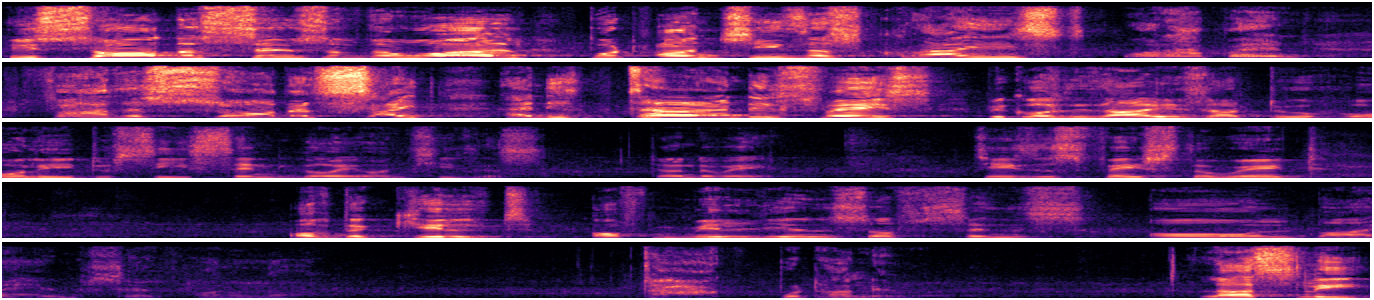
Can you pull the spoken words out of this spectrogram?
he saw the sins of the world put on Jesus Christ. What happened? Father saw that sight and he turned his face because his eyes are too holy to see sin going on Jesus. Turned away. Jesus faced the weight of the guilt of millions of sins all by himself all alone. Dark put on him. Lastly,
